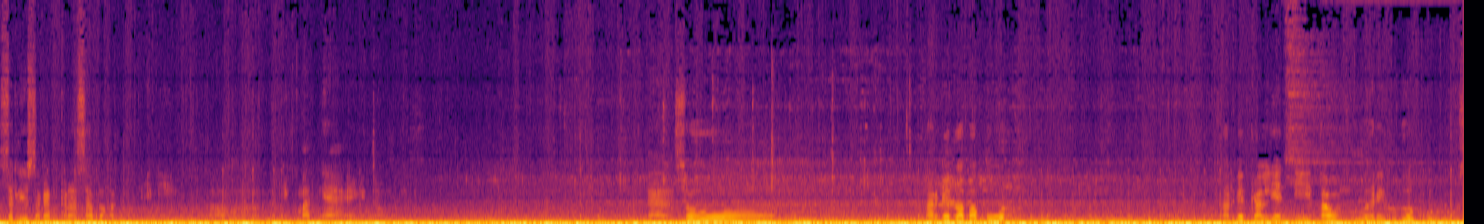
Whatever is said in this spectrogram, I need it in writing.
serius akan kerasa banget ini uh, nikmatnya kayak gitu. Nah so target apa pun target kalian di tahun 2020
